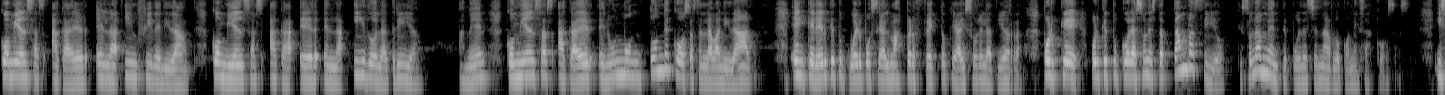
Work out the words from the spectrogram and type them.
comienzas a caer en la infidelidad, comienzas a caer en la idolatría. Amén. Comienzas a caer en un montón de cosas, en la vanidad, en querer que tu cuerpo sea el más perfecto que hay sobre la tierra. ¿Por qué? Porque tu corazón está tan vacío que solamente puedes llenarlo con esas cosas. Y,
